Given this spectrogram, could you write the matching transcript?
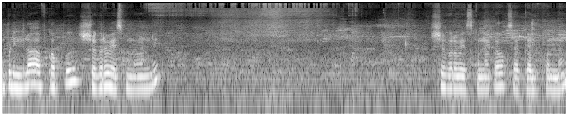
ఇప్పుడు ఇందులో హాఫ్ కప్పు షుగర్ వేసుకుందామండి. షుగర్ వేసుకున్నాక ఒకసారి కలుపుకుందాం.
